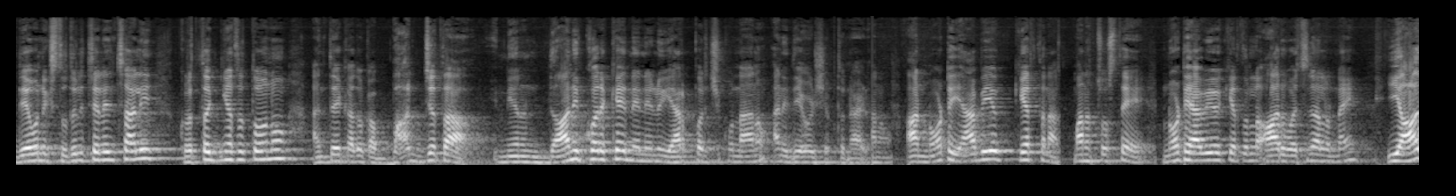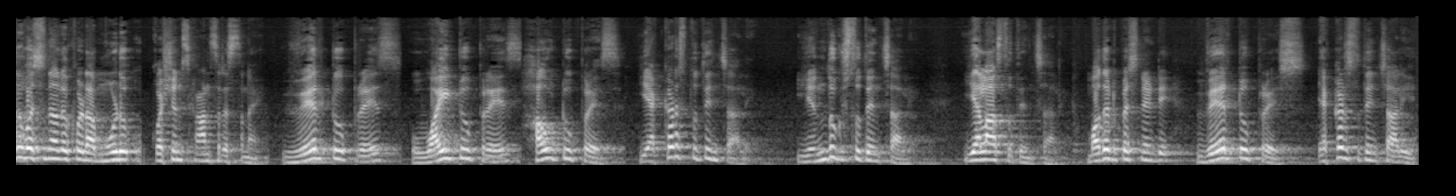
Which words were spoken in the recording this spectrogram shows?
దేవునికి స్థుతులు చెల్లించాలి కృతజ్ఞతతోనూ. అంతేకాదు ఒక బాధ్యత నేను దాని కొరకే నేను నేను ఏర్పరచుకున్నాను అని దేవుడు చెప్తున్నాడు. ఆ నూట యాభై కీర్తన మనం చూస్తే నూట యాభై కీర్తనలో ఆరు వచనాలు ఉన్నాయి. ఈ ఆరు వచనాలు కూడా మూడు క్వశ్చన్స్ ఆన్సర్ ఇస్తున్నాయి. Where to praise why to praise how to praise ఎక్కడ స్థుతించాలి? ఎందుకు స్థుతించాలి? ఎలా స్థుతించాలి మొదటి ప్రశ్న ఏంటి? వేర్ టు ప్రేస్ ఎక్కడ స్థుతించాలి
